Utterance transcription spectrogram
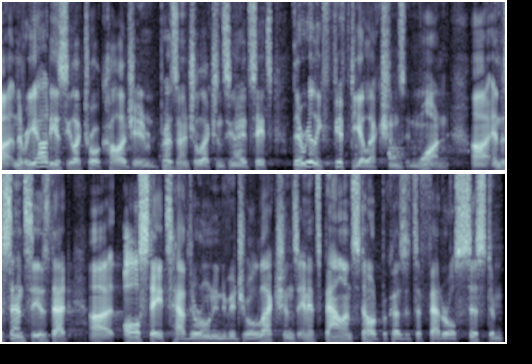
Uh, and the reality is, the Electoral College in presidential elections in the United States there are really 50 elections in one. Uh, and the sense is that uh, all states have their own individual elections, and it's balanced out because it's a federal system.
